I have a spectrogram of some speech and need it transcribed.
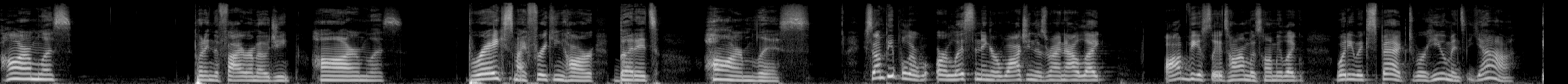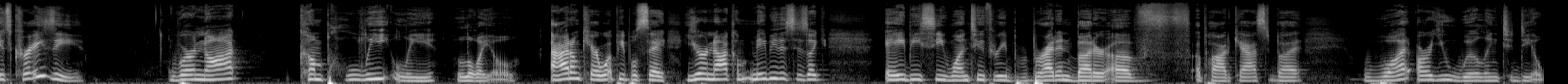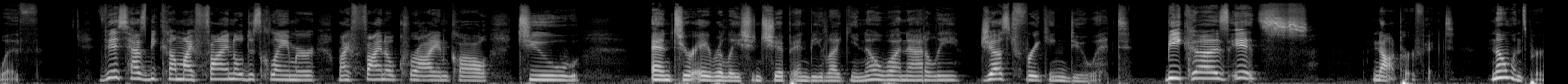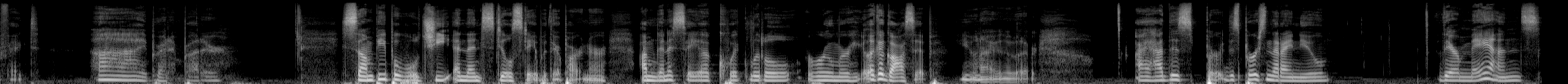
Harmless. Putting the fire emoji. Harmless. Breaks my freaking heart, but it's harmless. Some people are, are listening or watching this right now like, obviously it's harmless, homie. Like, what do you expect? We're humans. Yeah, it's crazy. We're not completely loyal. I don't care what people say. You're not, com- maybe this is like ABC one, two, three bread and butter of a podcast, but what are you willing to deal with? This has become my final disclaimer, my final cry and call to enter a relationship and be like, you know what, Natalie? Just freaking do it. Because it's not perfect. No one's perfect. Hi, bread and butter. Some people will cheat and then still stay with their partner. I'm going to say a quick little rumor here, like a gossip. You and I, whatever. I had this per- this person that I knew. Their man's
